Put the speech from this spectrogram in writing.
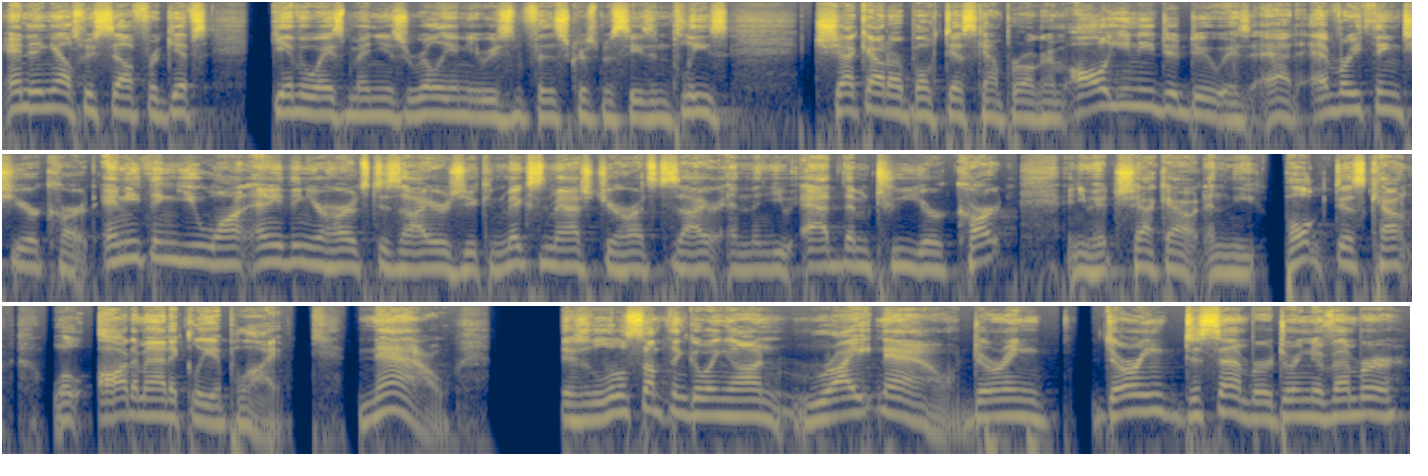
anything else we sell for gifts, giveaways, menus, really any reason for this Christmas season, please check out our bulk discount program. All you need to do is add everything to your cart. Anything you want, anything your heart's desires, you can mix and match to your heart's desire, and then you add them to your cart and you hit checkout, and the bulk discount will automatically apply. Now, there's a little something going on right now during during December, during November,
